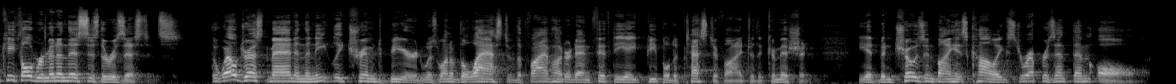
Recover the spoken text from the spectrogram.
Keith Olbermann, and this is The Resistance. The well dressed man in the neatly trimmed beard was one of the last of the 558 people to testify to the commission. He had been chosen by his colleagues to represent them all,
